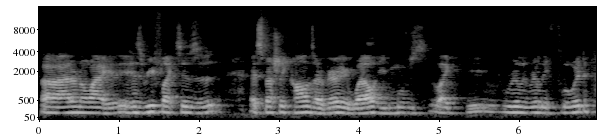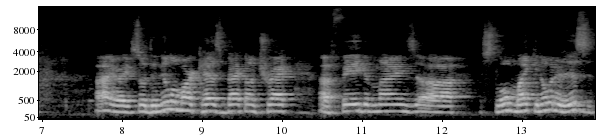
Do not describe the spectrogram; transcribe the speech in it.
uh, I don't know why his reflexes especially Collin's, are very well. He moves like really, really fluid. All right, so Danilo Marques back on track. A fade of mine's uh, Slow Mike. You know what it is?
